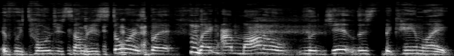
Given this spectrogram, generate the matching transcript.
if we told you some of these stories. But like our motto legit just became like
